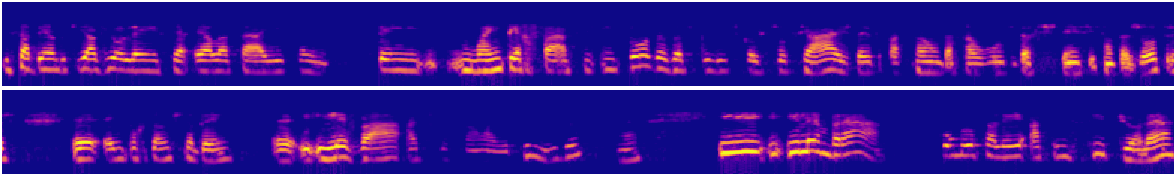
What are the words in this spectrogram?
e sabendo que a violência ela está aí com tem uma interface em todas as políticas sociais, da educação, da saúde, da assistência e tantas outras, é, é importante também é, levar a discussão a esse nível. Né? E, e, e, lembrar, como eu falei a princípio, né,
